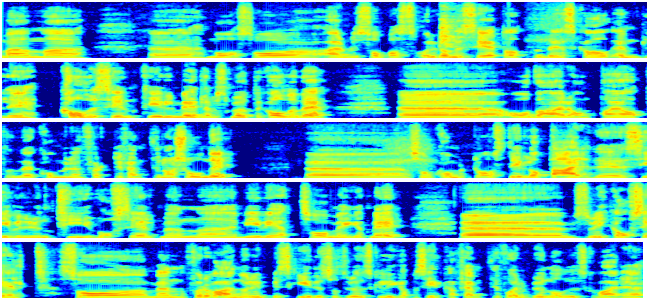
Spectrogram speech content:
men Nå så er det blitt såpass organisert at det skal endelig kalles inn til medlemsmøte, kall det det. Og der antar jeg at det kommer en 40-50 nasjoner som kommer til å stille opp der. Det sier vel rundt 20 offisielt, men vi vet så meget mer. Eh, som ikke er offisielt. Så, men for å være en olympisk idrett så tror jeg det skulle ligge på ca. 50 forbund, og det skulle være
